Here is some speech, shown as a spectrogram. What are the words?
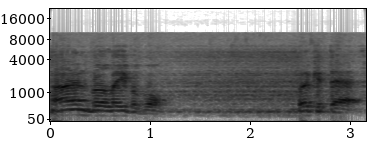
Unbelievable. Look at that.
